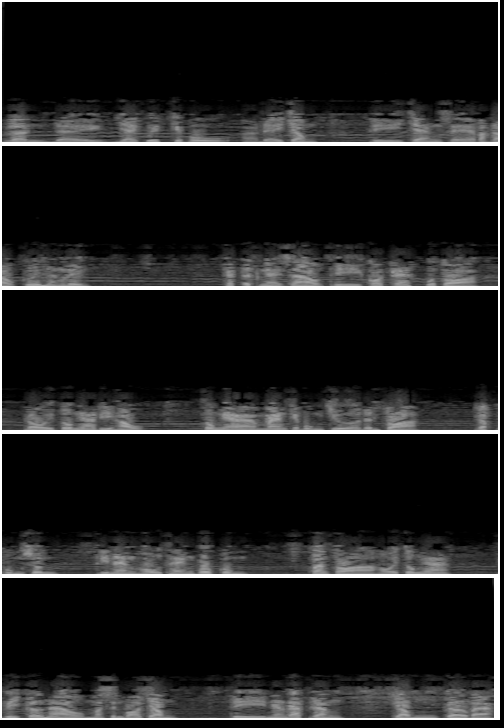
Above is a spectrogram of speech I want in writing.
lên để giải quyết cái vụ à, để chồng, thì chàng sẽ bắt đầu cưới nàng liền. Cách ít ngày sau thì có trác của tòa đòi Tố Nga đi hầu. Tố Nga mang cái bụng chữa đến tòa, gặp Phùng Xuân thì nàng hổ thẹn vô cùng. Quan tòa hỏi Tố Nga vì cớ nào mà xin bỏ chồng, thì nàng đáp rằng chồng cờ bạc,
